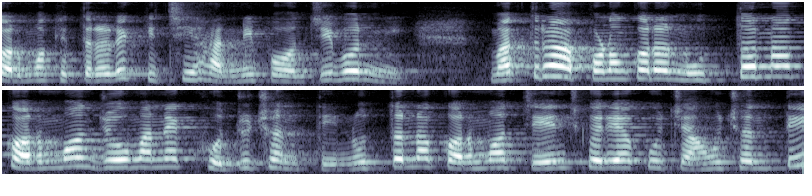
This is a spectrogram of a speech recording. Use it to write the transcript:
କର୍ମକ୍ଷେତ୍ରରେ କିଛି ହାନି ପହଞ୍ଚିବନି। ମାତ୍ର ଆପଣଙ୍କର ନୂତନ କର୍ମ ଯେଉଁମାନେ ଖୋଜୁଛନ୍ତି ନୂତନ କର୍ମ ଚେଞ୍ଜ କରିବାକୁ ଚାହୁଁଛନ୍ତି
